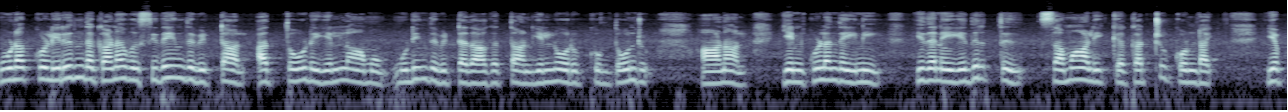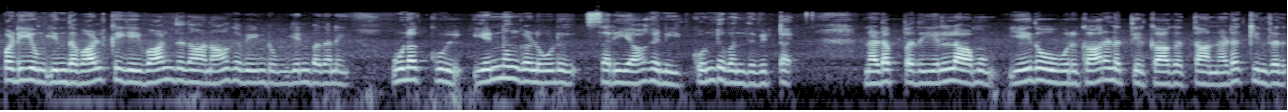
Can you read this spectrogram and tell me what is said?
உனக்குள் இருந்த கனவு சிதைந்து விட்டால் அத்தோடு எல்லாமும் முடிந்து விட்டதாகத்தான் எல்லோருக்கும் தோன்றும். ஆனால் என் குழந்தை நீ இதனை எதிர்த்து சமாளிக்க கற்றுக்கொண்டாய். எப்படியும் இந்த வாழ்க்கையை வாழ்ந்துதான் ஆக வேண்டும் என்பதனை உனக்குள் எண்ணங்களோடு சரியாக நீ கொண்டு வந்து விட்டாய். நடப்பது எல்லாமும் ஏதோ ஒரு காரணத்திற்காகத்தான் நடக்கின்றது.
